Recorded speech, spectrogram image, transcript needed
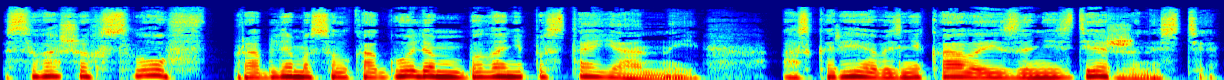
С ваших слов, проблема с алкоголем была не постоянной, а скорее возникала из-за несдержанности.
